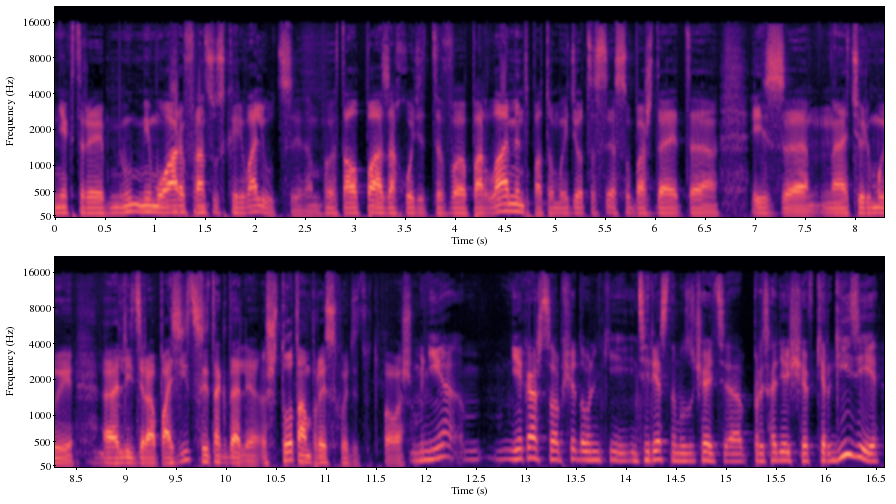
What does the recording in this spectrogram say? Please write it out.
некоторые мемуары французской революции. Там толпа заходит в парламент, потом идет освобождает э, из э, тюрьмы э, лидера оппозиции и так далее. Что там происходит, по-вашему? Мне, мне кажется, вообще довольно-таки интересным изучать происходящее в Киргизии,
